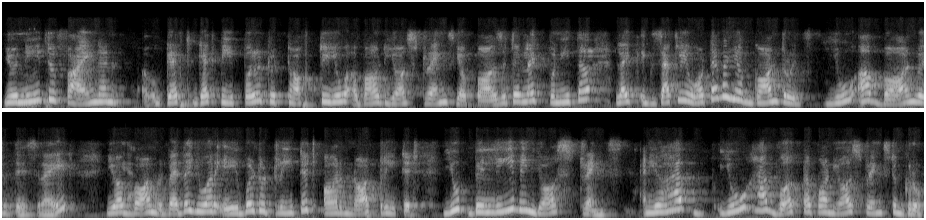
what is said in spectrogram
you need to find and uh, get get people to talk to you about your strengths your positive like punita like exactly whatever you've gone through it's, you are born with this right? You are Yeah. born with whether you are able to treat it or not treat it. You believe in your strengths and you have you have worked upon your strengths to grow.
